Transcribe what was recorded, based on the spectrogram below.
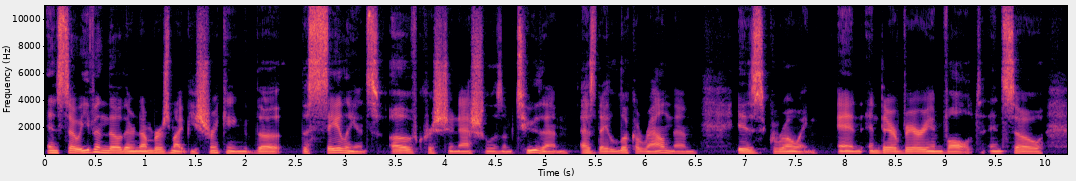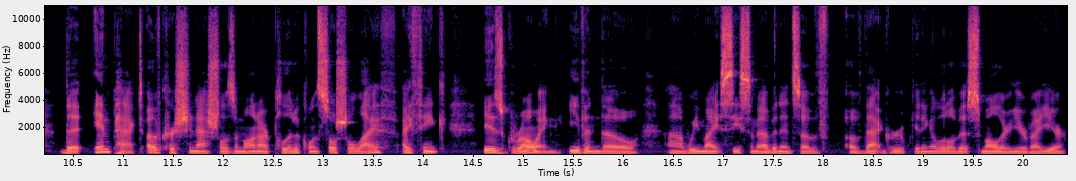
And so even though their numbers might be shrinking, the the salience of Christian nationalism to them as they look around them is growing and and they're very involved. And so the impact of Christian nationalism on our political and social life, I think, is growing, even though uh, we might see some evidence of of that group getting a little bit smaller year by year.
